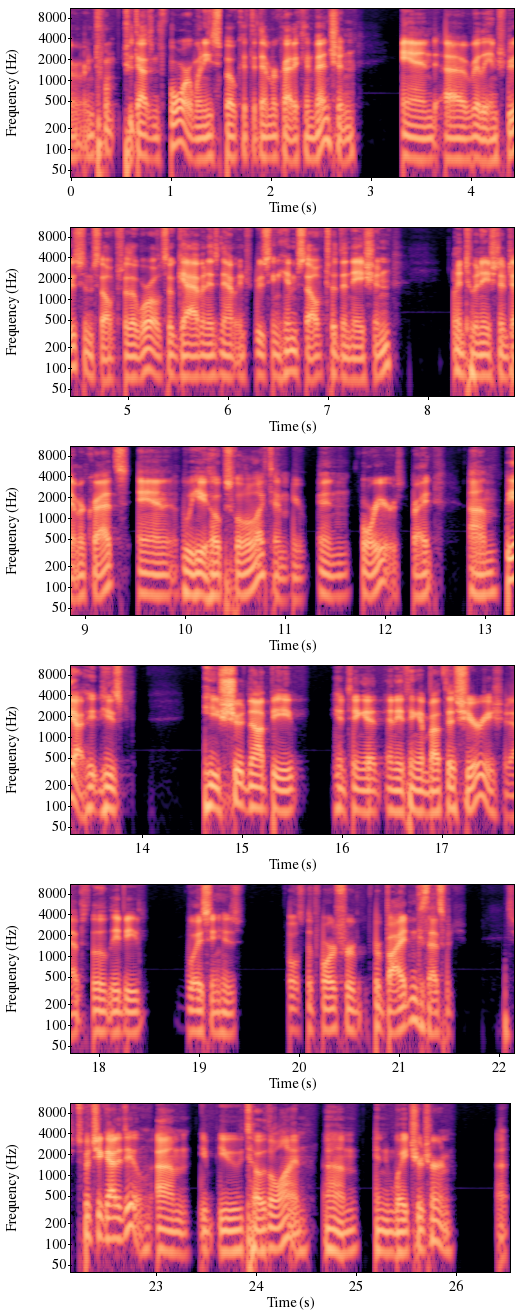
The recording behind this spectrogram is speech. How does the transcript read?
or in 2004 when he spoke at the Democratic Convention and uh, really introduced himself to the world. So Gavin is now introducing himself to the nation and to a nation of Democrats, and who he hopes will elect him in four years, right? Um, but yeah, he, he's he should not be hinting at anything about this year. He should absolutely be voicing his full support for for Biden because that's what just what you got to do. Um, you, you toe the line um, and wait your turn. Uh,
